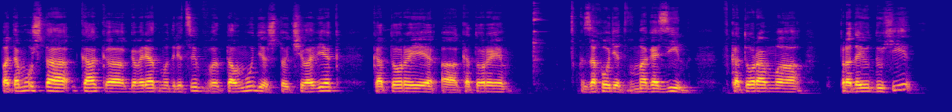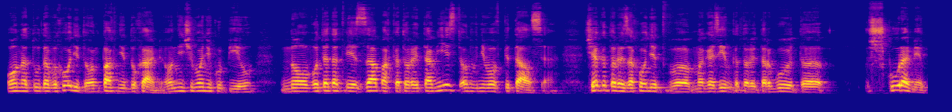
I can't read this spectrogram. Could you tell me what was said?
Потому что, как э, говорят мудрецы в Талмуде, что человек, который, э, который заходит в магазин, в котором э, продают духи, он оттуда выходит, и он пахнет духами. Он ничего не купил, но вот этот весь запах, который там есть, он в него впитался. Человек, который заходит в магазин, который торгует шкурами.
